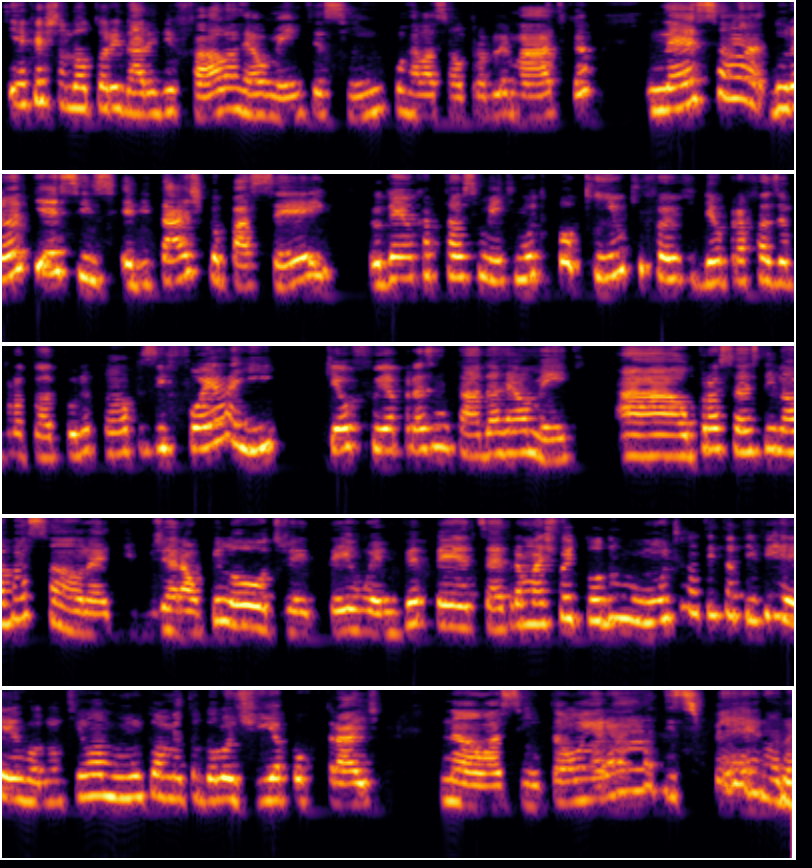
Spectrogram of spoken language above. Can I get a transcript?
tinha a questão da autoridade de fala, realmente, assim, com relação à problemática. Nessa, durante esses editais que eu passei, eu ganhei um capital semente muito pouquinho, que foi o que deu para fazer o protótipo no campus, e foi aí que eu fui apresentada realmente ao processo de inovação, né, de gerar um piloto, ter um MVP, etc. Mas foi tudo muito na tentativa e erro, não tinha muito uma metodologia por trás não, assim, então era desespero, né?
